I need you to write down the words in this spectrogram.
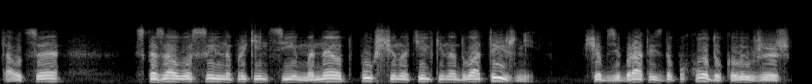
Та оце сказав Василь наприкінці, мене отпущено тільки на два тижні, щоб зібратись до походу, коли вже ж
